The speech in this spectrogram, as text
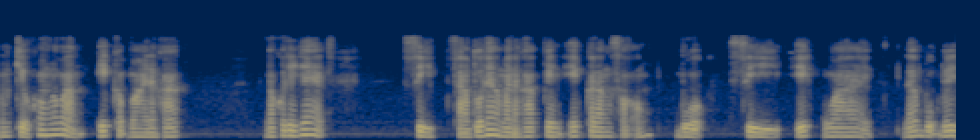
มันเกี่ยวข้องระหว่าง x กับ y นะครับ เราก็จะแยก 4 3 ตัวแรกออกมานะครับ เป็น x กำลัง2บวก 4 x y แล้วบวกด้วย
